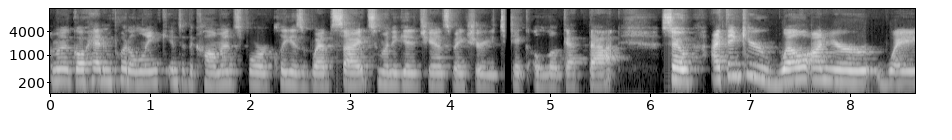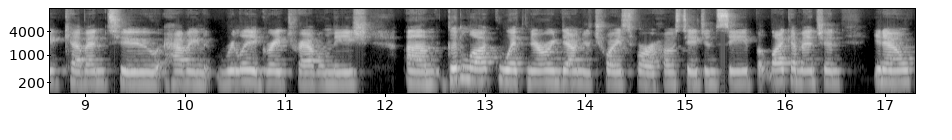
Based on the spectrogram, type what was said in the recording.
I'm going to go ahead and put a link into the comments for CLIA's website. So when you get a chance, make sure you take a look at that. So I think you're well on your way, Kevin, to having really a great travel niche. Um, good luck with narrowing down your choice for a host agency. But like I mentioned, you know,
